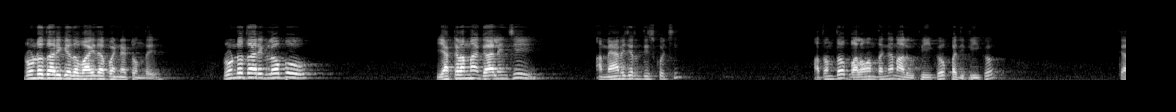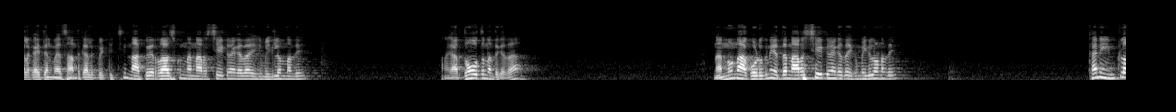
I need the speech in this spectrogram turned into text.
రెండో తారీఖు ఏదో వాయిదా పడినట్టు ఉంది రెండో తారీఖు లోపు ఎక్కడన్నా గాలించి ఆ మేనేజర్ని తీసుకొచ్చి అతనితో బలవంతంగా నాలుగు పీకో పది పీకో తెలకైతల మీద సంతకాలు పెట్టించి నా పేరు రాసుకుని నన్ను అరెస్ట్ చేయడమే కదా ఇక మిగిలి ఉన్నది మనకు అర్థమవుతున్నది కదా. నన్ను నా కొడుకుని ఇద్దరిని అరెస్ట్ చేయడమే కదా ఇక మిగిలి ఉన్నది కానీ ఇంట్లో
